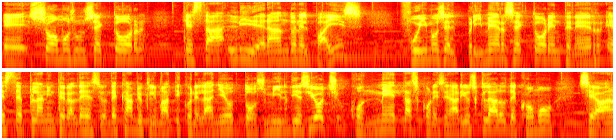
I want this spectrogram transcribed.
Eh, somos un sector que está liderando en el país Fuimos el primer sector en tener este plan integral de gestión de cambio climático en el año 2018, con metas, con escenarios claros de cómo se van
